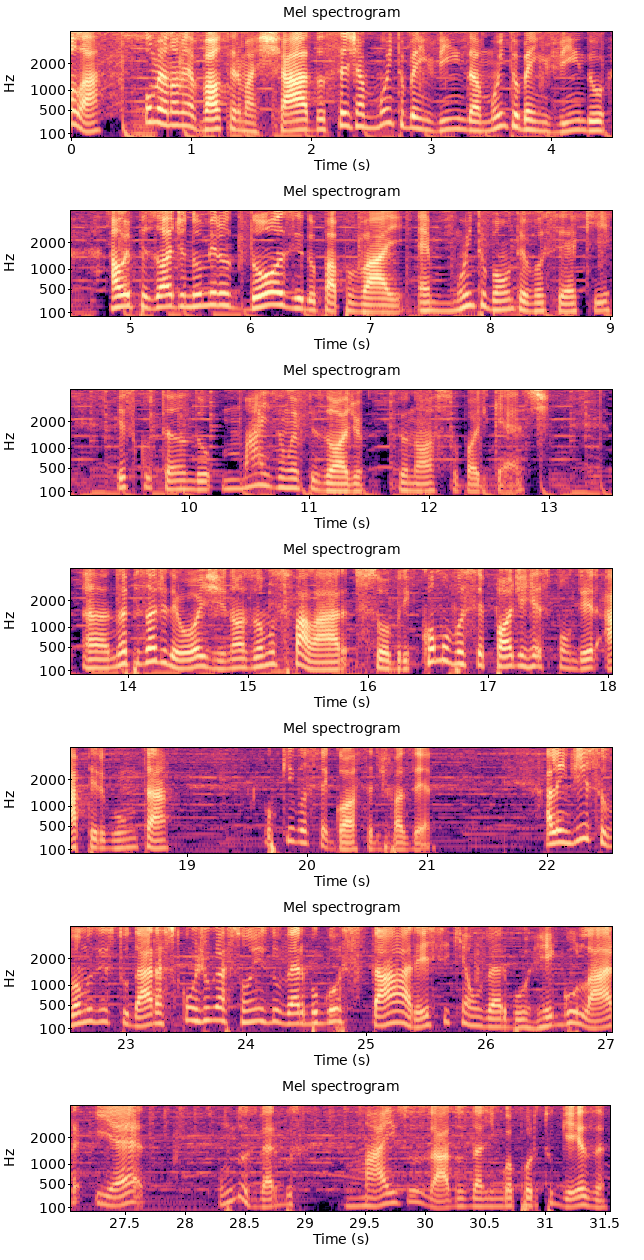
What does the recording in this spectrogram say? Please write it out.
Olá, o meu nome é Walter Machado, seja muito bem-vinda, muito bem-vindo ao episódio número 12 do Papo Vai. É muito bom ter você aqui escutando mais um episódio do nosso podcast. Uh, no episódio de hoje, nós vamos falar sobre como você pode responder à pergunta: O que você gosta de fazer? Além disso, vamos estudar as conjugações do verbo gostar, esse que é um verbo regular e é um dos verbos mais usados da língua portuguesa.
